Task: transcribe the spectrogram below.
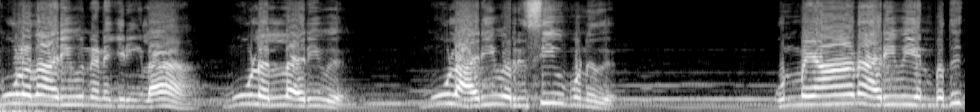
மூளை தான் அறிவுன்னு நினைக்கிறீங்களா? மூளை இல்லை அறிவு. மூளை அறிவை ரிசீவ் பண்ணுது. உண்மையான அறிவு என்பது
